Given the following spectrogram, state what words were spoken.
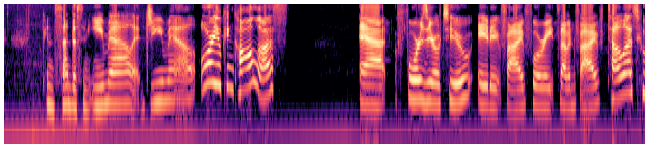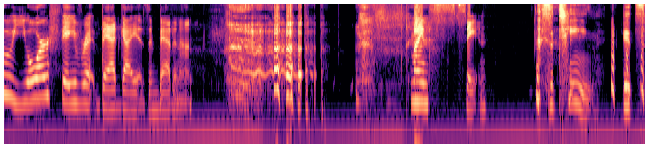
You can send us an email at Gmail, or you can call us at 402-885-4875. Tell us who your favorite bad guy is in Bad-Anon. Mine's Satan. Satine. it's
